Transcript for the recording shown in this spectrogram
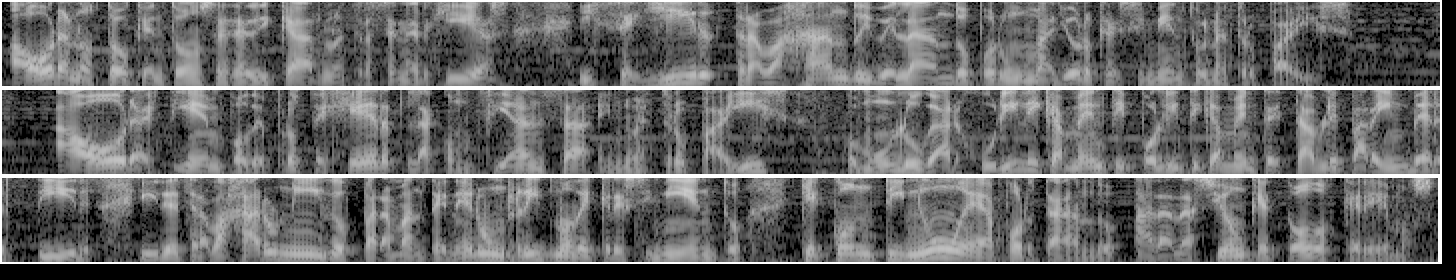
Ahora nos toca entonces dedicar nuestras energías y seguir trabajando y velando por un mayor crecimiento en nuestro país. Ahora es tiempo de proteger la confianza en nuestro país como un lugar jurídicamente y políticamente estable para invertir y de trabajar unidos para mantener un ritmo de crecimiento que continúe aportando a la nación que todos queremos.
